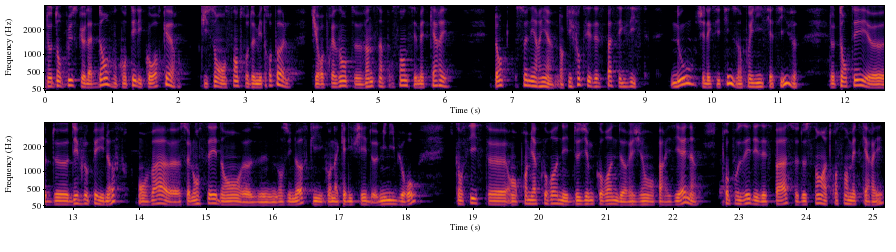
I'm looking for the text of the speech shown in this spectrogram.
d'autant plus que là-dedans, vous comptez les coworkers, qui sont en centre de métropole, qui représentent 25% de ces mètres carrés. Donc, ce n'est rien. Donc, il faut que ces espaces existent. Nous, chez Lexity, nous avons pris l'initiative de tenter euh, de développer une offre. On va euh, se lancer dans, euh, dans une offre qu'on a qualifiée de mini-bureau, qui consiste en première couronne et deuxième couronne de région parisienne, proposer des espaces de 100 à 300 mètres carrés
